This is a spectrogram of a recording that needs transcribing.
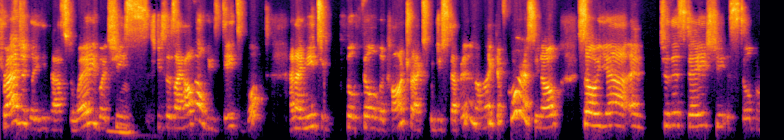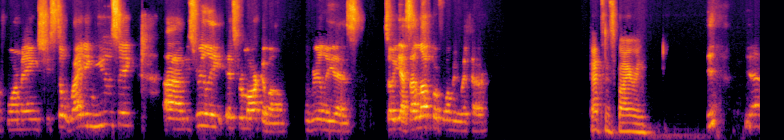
tragically, he passed away. But mm-hmm. she she says, "I have all these dates booked, and I need to fulfill the contracts. Would you step in?" And I'm like, "Of course," you know. So yeah, and to this day, she is still performing. She's still writing music. Um, it's really, it's remarkable. It really is. So yes, I love performing with her. That's inspiring. Yeah. yeah.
